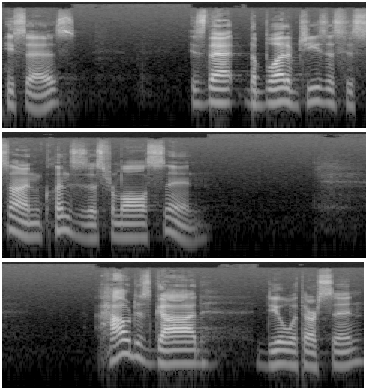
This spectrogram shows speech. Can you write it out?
he says, is that the blood of Jesus, his son, cleanses us from all sin. How does God deal with our sin?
